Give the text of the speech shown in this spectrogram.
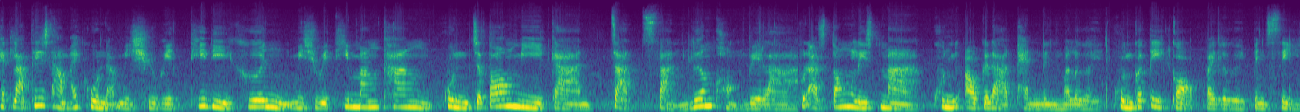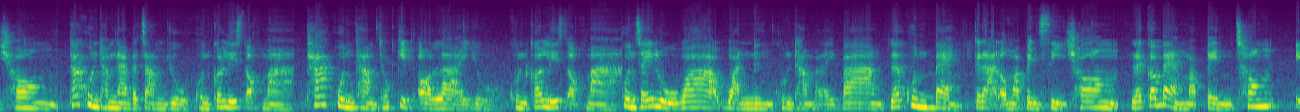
เคล็ดลับที่จะทำให้คุณอะมีชีวิตที่ดีขึ้น มีชีวิตที่มั่งคั่ง คุณจะต้องมีการจัดสรรเรื่องของเวลา คุณอาจจะต้องลิสต์มา คุณเอากระดาษแผ่นหนึ่งมาเลย คุณก็ตีกรอบไปเลยเป็น 4 ช่อง ถ้าคุณทำงานประจำอยู่ คุณก็ลิสต์ออกมา ถ้าคุณทำธุรกิจออนไลน์อยู่ คุณก็ลิสต์ออกมา คุณจะได้รู้ว่าวันหนึ่งคุณทำอะไรบ้าง และคุณแบ่งกระดาษออกมาเป็น 4 ช่อง แล้วก็แบ่งมาเป็นช่อง A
